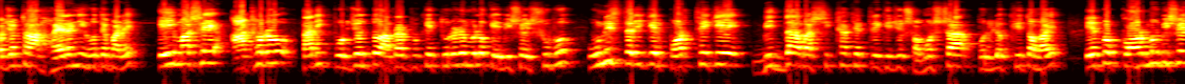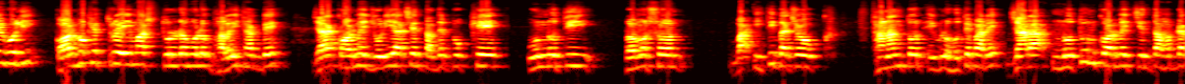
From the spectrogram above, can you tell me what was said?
অযথা হয়রানি হতে পারে। এই মাসে আঠারো তারিখ পর্যন্ত আপনার পক্ষে তুলনামূলক এই বিষয়ে শুভ। উনিশ তারিখের পর থেকে বিদ্যা বা শিক্ষাক্ষেত্রে কিছু সমস্যা পরিলক্ষিত হয়। এরপর কর্ম বিষয়ে বলি, কর্মক্ষেত্র এই মাস তুলনামূলক ভালোই থাকবে। যারা কর্মে জড়িয়ে আছেন, তাদের পক্ষে উন্নতি, প্রমোশন বা ইতিবাচক স্থানান্তর এগুলো হতে পারে। যারা নতুন কর্মের চিন্তা ভাবনা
